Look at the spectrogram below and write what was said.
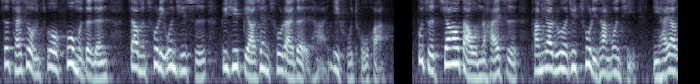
这才是我们做父母的人在我们处理问题时必须表现出来的哈一幅图画。不止教导我们的孩子他们要如何去处理他们问题，你还要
